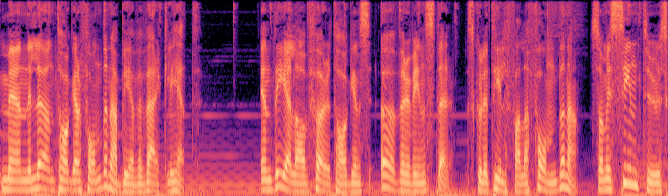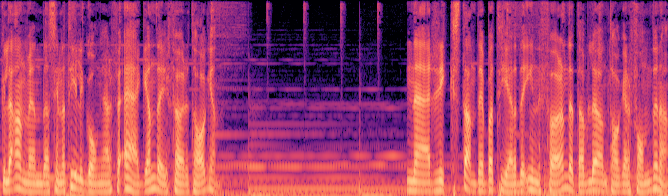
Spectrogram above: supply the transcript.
Men löntagarfonderna blev verklighet. En del av företagens övervinster skulle tillfalla fonderna som i sin tur skulle använda sina tillgångar för ägande i företagen. När riksdagen debatterade införandet av löntagarfonderna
